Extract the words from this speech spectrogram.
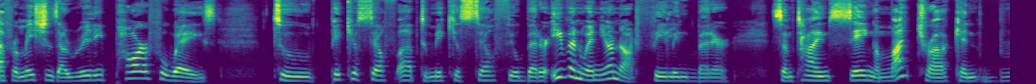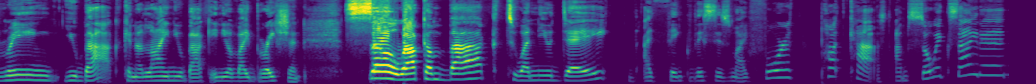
affirmations are really powerful ways to pick yourself up, to make yourself feel better, even when you're not feeling better. Sometimes saying a mantra can bring you back, can align you back in your vibration. So, welcome back to a new day. I think this is my fourth podcast. I'm so excited.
